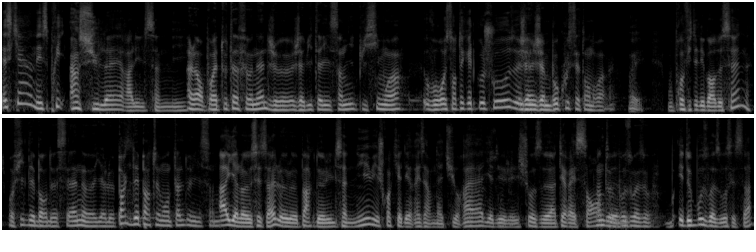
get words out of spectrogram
Est-ce qu'il y a un esprit insulaire à l'île Saint-Denis? Alors, pour être tout à fait honnête, j'habite à l'île Saint-Denis depuis six mois. Vous ressentez quelque chose? J'aime beaucoup cet endroit. ouais. Oui. Vous profitez des bords de Seine? Je profite des bords de Seine. euh, Il y a le parc départemental de l'île Saint-Denis. Ah, il y a le- c'est ça, le, le parc de l'île Saint-Denis, mais je crois qu'il y a des réserves naturelles, il y a des, des choses Plein intéressantes. de beaux oiseaux. et de beaux oiseaux, c'est ça.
